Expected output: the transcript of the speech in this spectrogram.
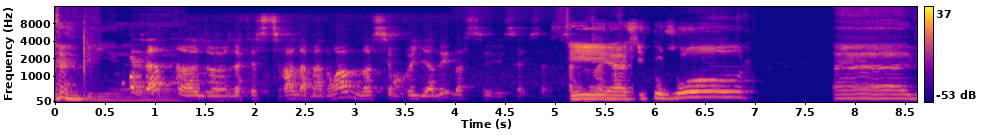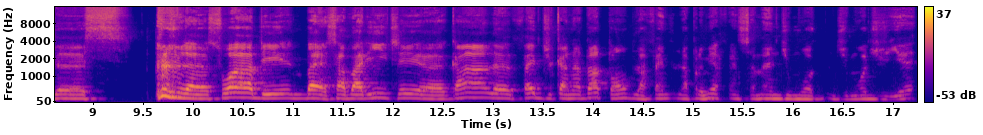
puis, le, festival à Manoir, si on veut y aller, c'est toujours euh, soit des, ben, ça varie, tu sais, euh, quand la fête du Canada tombe, la, fin, la première fin de semaine du mois, du mois de juillet,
